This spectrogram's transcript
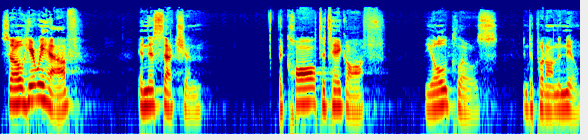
So here we have in this section the call to take off the old clothes and to put on the new.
